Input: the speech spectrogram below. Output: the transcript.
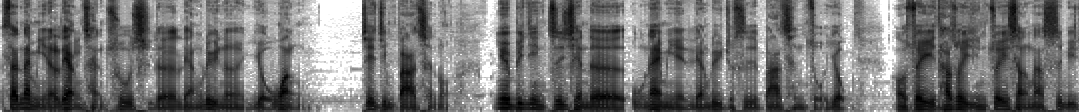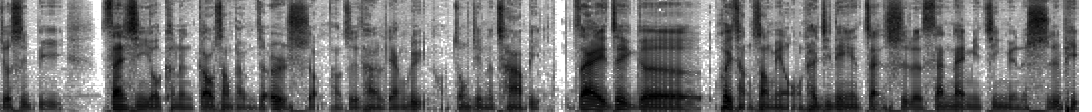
三纳米的量产初期的良率呢，有望接近八成哦。因为毕竟之前的五纳米良率就是八成左右哦，所以他说已经追上，那势必就是比。三星有可能高上百分之二十哦，好，这是它的良率中间的差别。在这个会场上面哦，台积电也展示了三纳米晶圆的食品。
